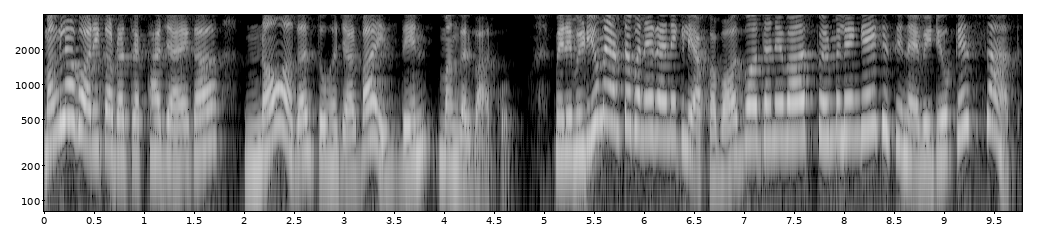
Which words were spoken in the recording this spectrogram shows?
मंगला गौरी का व्रत रखा जाएगा 9 अगस्त 2022 दिन मंगलवार को। मेरे वीडियो में अंत बने रहने के लिए आपका बहुत बहुत धन्यवाद। फिर मिलेंगे किसी नए वीडियो के साथ।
